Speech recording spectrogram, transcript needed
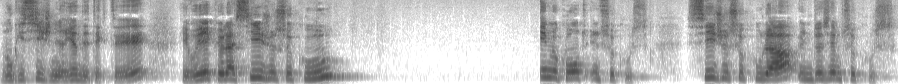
Donc ici je n'ai rien détecté et vous voyez que là si je secoue il me compte une secousse. Si je secoue là une deuxième secousse.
